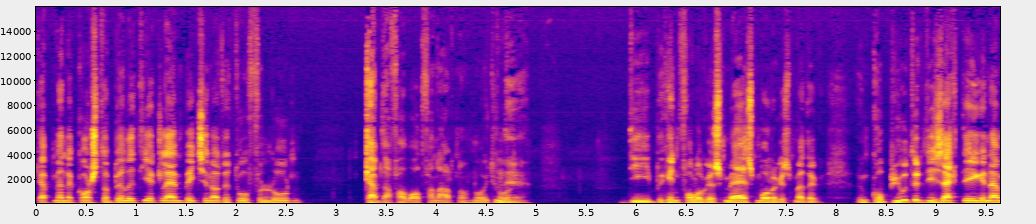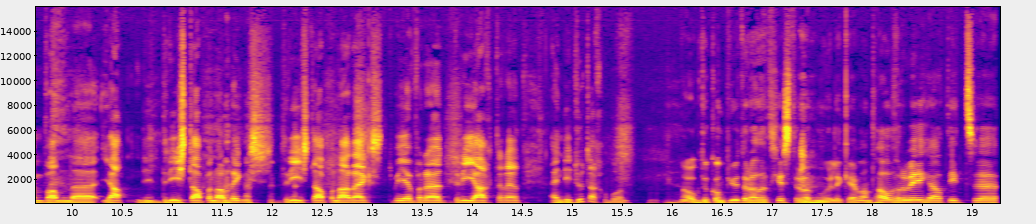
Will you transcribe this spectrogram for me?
ik heb mijn core stability een klein beetje uit het oog verloren. Ik heb dat van Wout van Aert nog nooit gehoord. nee. Die begint volgens mij 's morgens met een, een computer die zegt tegen hem van eh, ja, die drie stappen naar links, drie stappen naar rechts, twee vooruit, drie achteruit. En die doet dat gewoon. Maar ook de computer had het gisteren wat moeilijk, hè? want halverwege had hij het eh,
